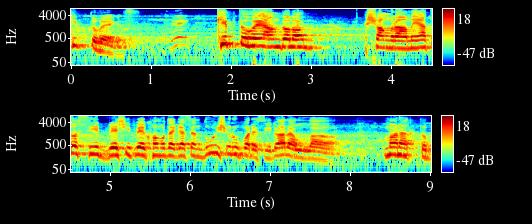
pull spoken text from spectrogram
ক্ষিপ্ত হয়ে গেছে। ক্ষিপ্ত হয়ে আন্দোলন, সংগ্রামে এত সিট বেশি পেয়ে ক্ষমতায় গেছেন, দুইশোর উপরে সিট আরে আল্লাহ, মারাত্মক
